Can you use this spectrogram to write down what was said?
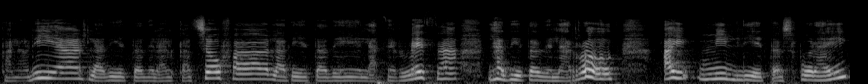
calorías, la dieta de la alcachofa, la dieta de la cerveza, la dieta del arroz. Hay mil dietas por ahí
